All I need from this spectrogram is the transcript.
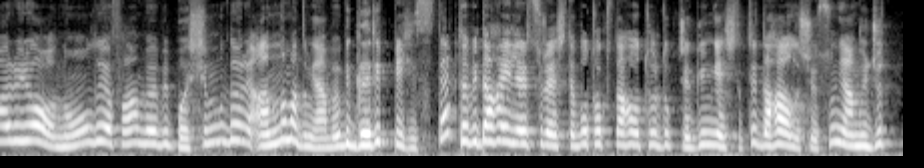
ağrıyor? Ne oluyor falan böyle bir başım mı dönüyor? Anlamadım yani böyle bir garip bir histe. Tabii daha ileri süreçte botoks daha oturdukça, gün geçtikçe daha alışıyorsun. Yani vücut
